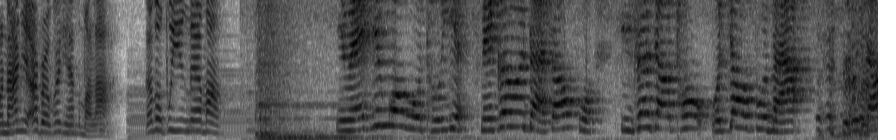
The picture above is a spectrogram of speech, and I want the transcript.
我拿你二百块钱怎么了？难道不应该吗？你没经过我同意，没跟我打招呼，你这叫偷，我叫不拿。我想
